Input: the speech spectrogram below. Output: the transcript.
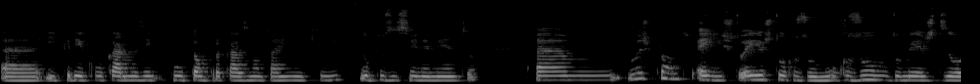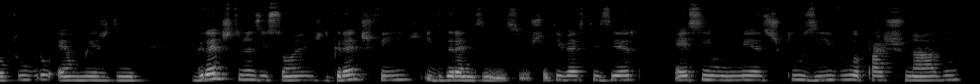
uh, e queria colocar, mas em Plutão por acaso não tem aqui o posicionamento. Um, mas pronto, é isto, é este o resumo. O resumo do mês de outubro é um mês de grandes transições, de grandes fins e de grandes inícios. Se eu tivesse de dizer, é assim um mês explosivo, apaixonado.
